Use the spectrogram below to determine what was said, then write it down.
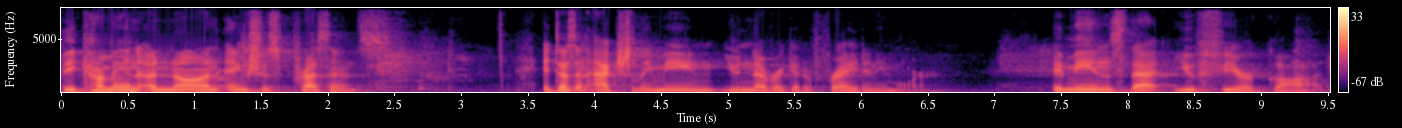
Becoming a non anxious presence it doesn't actually mean you never get afraid anymore. It means that you fear God.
